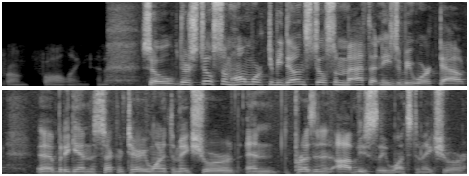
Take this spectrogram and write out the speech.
from falling? And So there's still some homework to be done, still some math that needs to be worked out. Uh, but again, the secretary wanted to make sure, and the president obviously wants to make sure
